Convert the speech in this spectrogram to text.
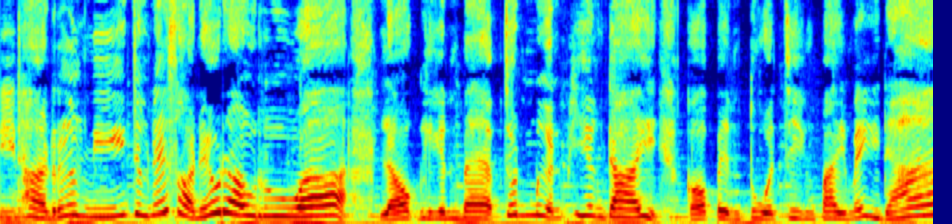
นิทานเรื่องนี้จึงได้สอนให้เรารู้ว่าลอกเลียนแบบจนเหมือนเพียงใด ก็เป็นตัวจริงไปไม่ได้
